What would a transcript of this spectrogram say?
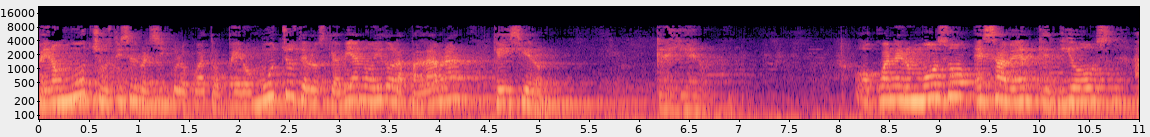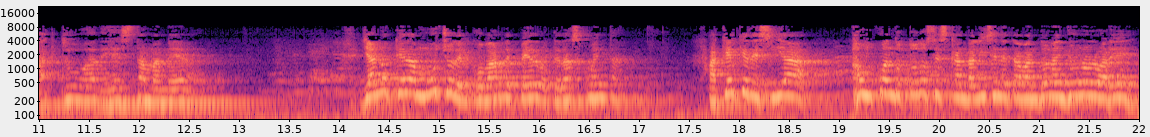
Pero muchos, dice el versículo 4, pero muchos de los que habían oído la palabra, ¿qué hicieron? Creyeron. Oh, cuán hermoso es saber que Dios actúa de esta manera. Ya no queda mucho del cobarde Pedro, ¿te das cuenta? Aquel que decía, aun cuando todos se escandalicen y te abandonan, yo no lo haré.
